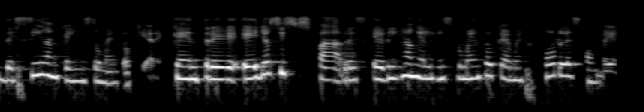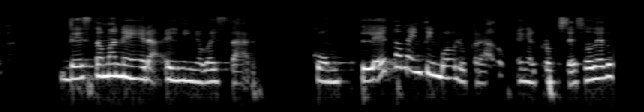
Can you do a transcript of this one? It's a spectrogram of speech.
decidan qué instrumento quieren, que entre ellos y sus padres elijan el instrumento que mejor les convenga. De esta manera, el niño va a estar completamente involucrado en el proceso de,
